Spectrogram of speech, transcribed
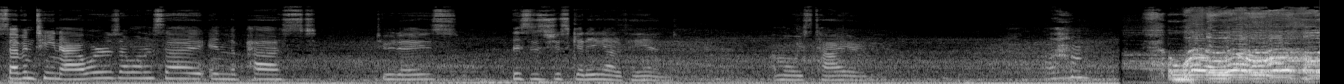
17 hours, I want to say, in the past two days. This is just getting out of hand. I'm always tired. Um, Whoa, whoa,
